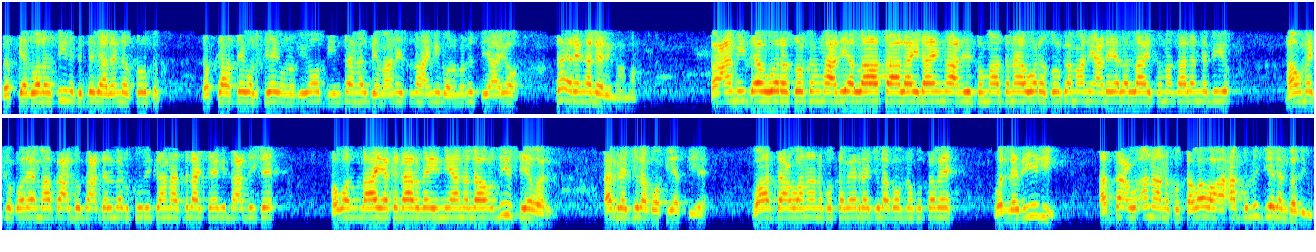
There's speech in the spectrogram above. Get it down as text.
dadkeed walasina kadegaalen rasulka dadkaasay walsiyay unugi oo diintan halgamaana sidahani walmanusiyaayo sa eren aleri mama. Facamida huwa rasuulka macdi allah taala ilahi macdi uma atnaa huwa rasuulka mani aleyh alalahi uma qaala nabiyu naw may ka gore ama bacdu bacd almadkuuri kana sila sheegi bacdishe fawalahi akadhaarda ini ana la udisiye wari. Arajula gofya siye waadacu anana kutabe arajula gofna kutabe waladigi adacu anana kutaba wa axabu lijeelan badin.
